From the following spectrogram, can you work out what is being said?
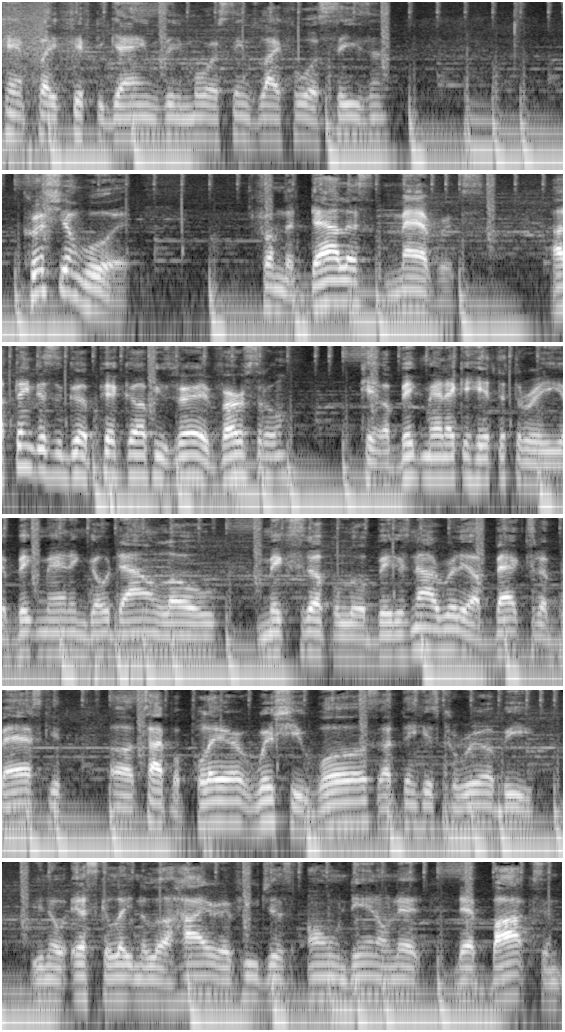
can't play 50 games anymore, it seems like, for a season. Christian Wood from the Dallas Mavericks. I think this is a good pickup. He's very versatile. A big man that can hit the three, a big man that can go down low, mix it up a little bit. He's not really a back to the basket uh, type of player. Wish he was. I think his career will be, you know, escalating a little higher if he just owned in on that that box and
